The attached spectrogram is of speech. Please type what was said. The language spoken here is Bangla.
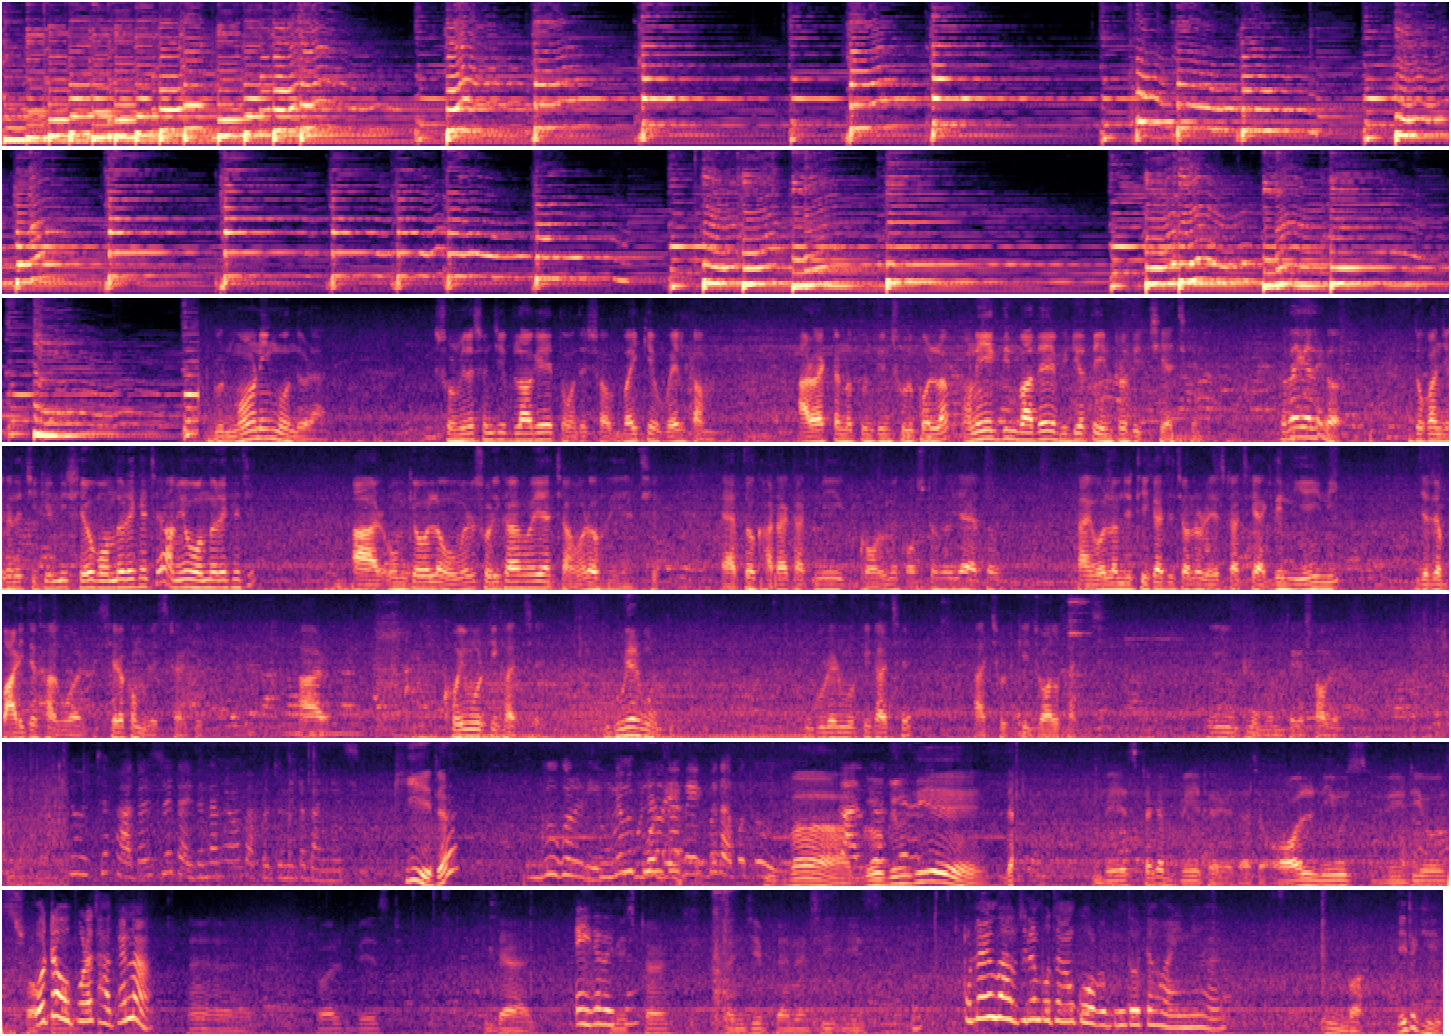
গুড সঞ্জীব ব্লগে তোমাদের সবাইকে ওয়েলকাম। আরও একটা নতুন দিন শুরু করলাম। অনেক দিন বাদে ভিডিওতে ইন্ট্রো দিচ্ছি আজকে। কোথায় গেলে গো? দোকান যেখানে চিকেন নিই সেও বন্ধ রেখেছে, আমিও বন্ধ রেখেছি। আর ওমকে বলল, ওমেরও শরীর খারাপ হয়ে যাচ্ছে, আমারও হয়ে যাচ্ছে। এত খাটাখাটনি, গরমে কষ্ট হয়ে যায় এত। আমি বললাম যে, ঠিক আছে, চলো রেস্ট আজকে একদিন নিয়েই নিই যেটা বাড়িতে থাকব আর কি, সেরকম রেস্ট আর কি। আর খই মুরগি খাচ্ছে। গুড়ের মুরগি। গুড়ের মুরগি খাচ্ছে আর ছুটকি জল খাচ্ছে। এই উঠল ঘুম থেকে সবে। হচ্ছে ফাদার্স ডে তাই জন্য আমি আমার পাপার জন্য এটা বানিয়েছি। কি এটা? গুগল দিয়ে। তুমি আমি পুরোটা দেখবে তারপর তো গুগল দিয়ে? বেসটাকে বেট হয়ে গেছে। আচ্ছা অল নিউজ ভিডিওস সব ওটা উপরে থাকে না? হ্যাঁ হ্যাঁ ওয়ার্ল্ড বেস্ট ড্যাড এইটা দেখুন মিস্টার সঞ্জীব ব্যানার্জি ইজ ওটা আমি ভাবছিলাম প্রথমে করব কিন্তু ওটা হয়নি হয় বাহ। এটা কি?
